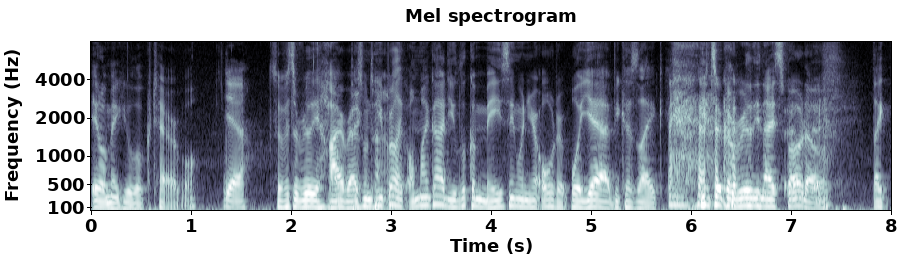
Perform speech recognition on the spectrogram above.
it'll make you look terrible. Yeah. So if it's a really high big res, when people are like, "Oh my god, you look amazing when you're older," well, yeah, because like you took a really nice photo. Like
